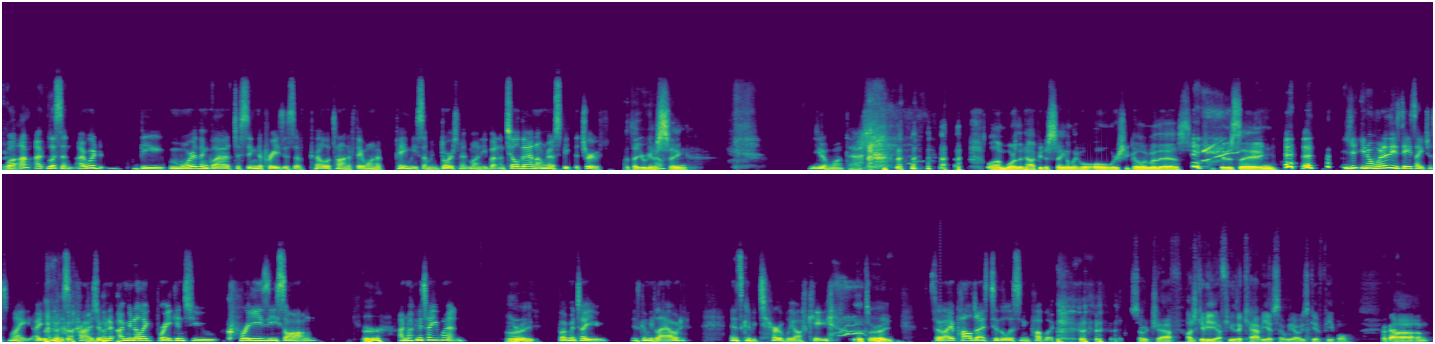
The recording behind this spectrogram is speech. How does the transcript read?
Well, I'm I, listen. I would be more than glad to sing the praises of Peloton if they want to pay me some endorsement money. But until then, I'm going to speak the truth. I thought you were going to sing. You don't want that. well, I'm more than happy to sing. I'm like, oh, where's she going with this? She's going to sing. you, you know, one of these days I just might. I, I'm going to surprise you. I'm going to I'm going to like break into crazy song. Sure. I'm not going to tell you when, All right. But I'm going to tell you it's going to be loud and it's going to be terribly off key. That's all right. So I apologize to the listening public. So, Jeff, I'll just give you a few of the caveats that we always give people. Okay. Um,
